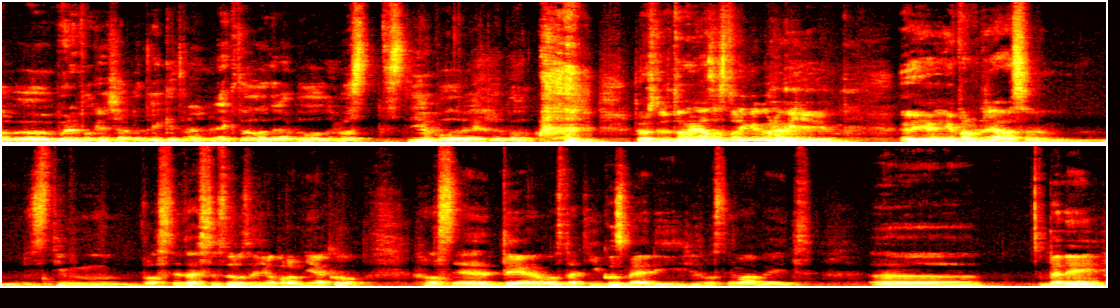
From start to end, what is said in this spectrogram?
uh, bude pokračovat Petr Kytonen. Jak tohle teda bylo? Nebo z, z tvýho pohledu, jak to bylo? Protože do toho já za tolik jako nevidím. Je, je pravda, že já jsem s tím vlastně, tak jsem se dozvěděl podobně jako vlastně ty nebo ostatní jako z médií, že vlastně má být uh, Benny,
